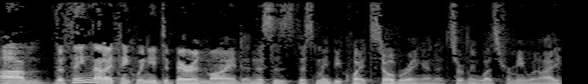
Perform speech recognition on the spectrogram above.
Um, the thing that I think we need to bear in mind, and this is this may be quite sobering, and it certainly was for me when I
